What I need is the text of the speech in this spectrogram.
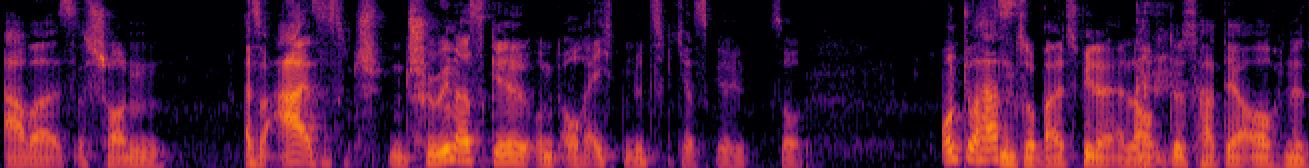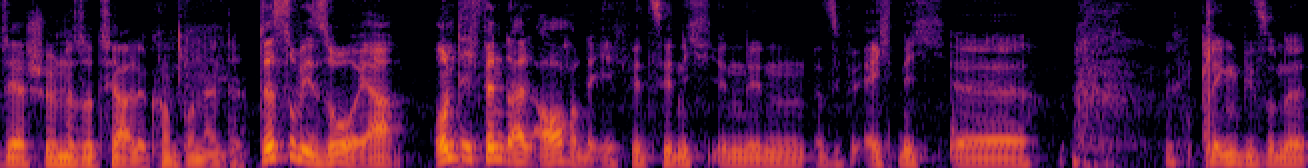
aber es ist schon. Also, A, es ist ein sch- ein schöner Skill und auch echt ein nützlicher Skill. So. Und du hast. Und sobald es wieder erlaubt ist, hat er auch eine sehr schöne soziale Komponente. Das sowieso, ja. Und ich finde halt auch, und ich will jetzt hier nicht in den, also echt nicht äh, klingen wie so eine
